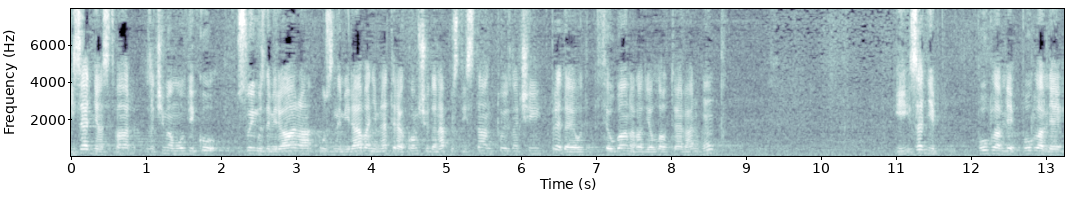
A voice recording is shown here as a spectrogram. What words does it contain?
I zadnja stvar, znači imamo ovdje ko svojim uznemiravanjem natjera komšiju da napusti stan, to je znači predaja od Theubana radijallahu ta'ala anhu. I zadnje poglavlje, poglavlje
